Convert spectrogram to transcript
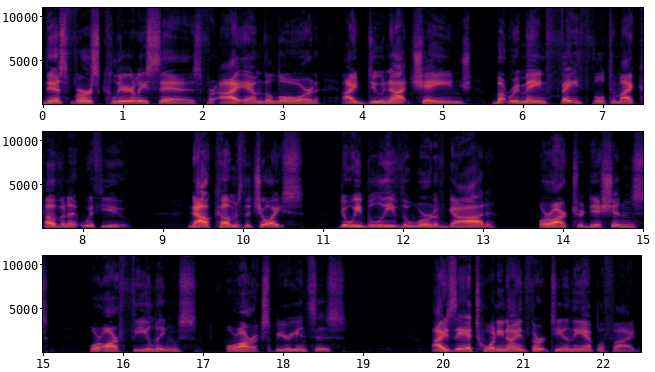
This verse clearly says, For I am the Lord, I do not change, but remain faithful to my covenant with you. Now comes the choice. Do we believe the Word of God, or our traditions, or our feelings, or our experiences? Isaiah 29:13 in the Amplified.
